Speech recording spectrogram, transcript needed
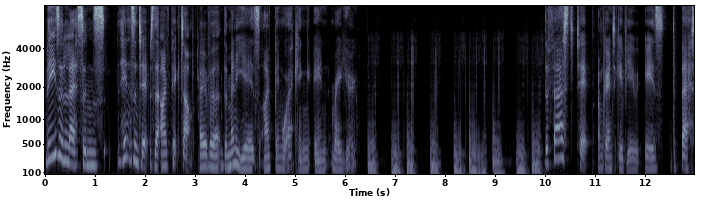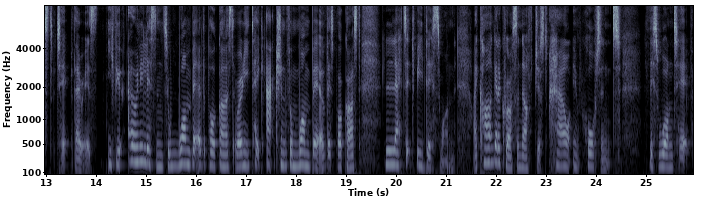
These are lessons, hints and tips that I've picked up over the many years I've been working in radio. The first tip I'm going to give you is the best tip there is. If you only listen to one bit of the podcast or only take action from one bit of this podcast, let it be this one. I can't get across enough just how important this one tip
